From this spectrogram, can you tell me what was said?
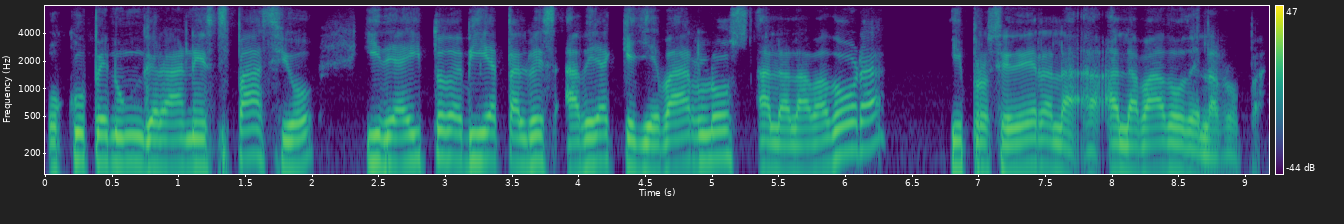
ocupen un gran espacio y de ahí todavía tal vez había que llevarlos a la lavadora y proceder al lavado de la ropa.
